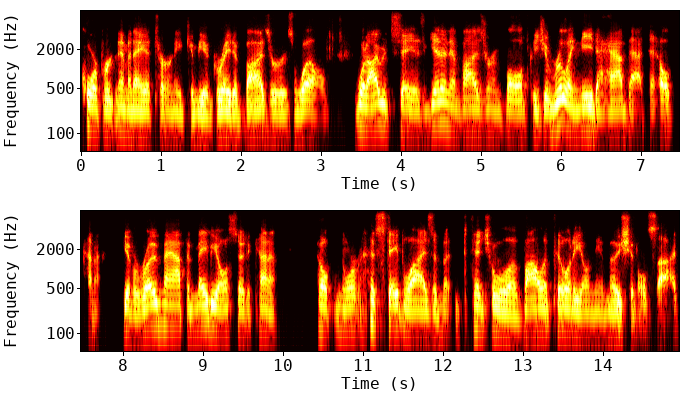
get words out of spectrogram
corporate M&A attorney can be a great advisor as well. What I would say is get an advisor involved because you really need to have that to help kind of give a roadmap and maybe also to kind of help norm- stabilize a potential uh, volatility on the emotional side.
